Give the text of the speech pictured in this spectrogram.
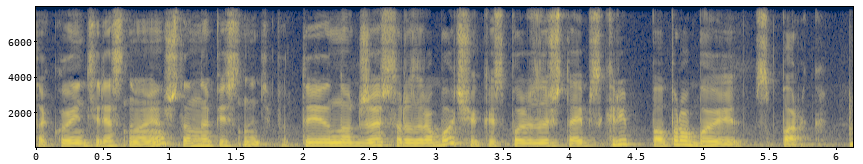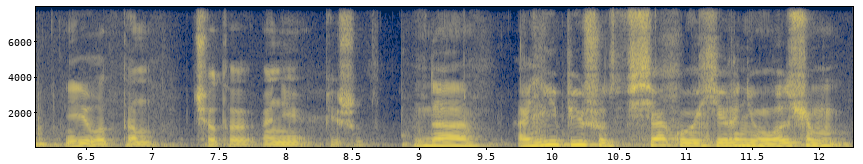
такой интересный момент, что там написано, типа, ты Node.js разработчик, используешь TypeScript, попробуй Spark. И вот там что-то они пишут. Да, они пишут всякую херню. В общем,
